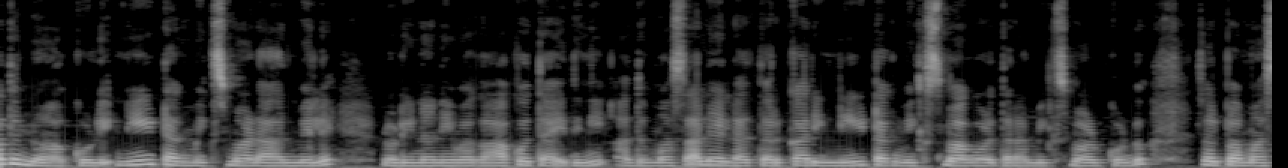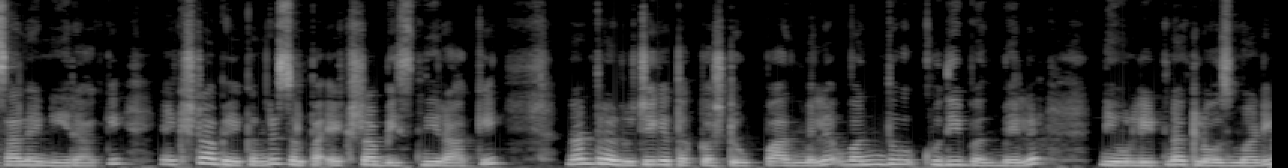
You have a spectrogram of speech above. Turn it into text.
ಅದನ್ನು ಹಾಕ್ಕೊಳ್ಳಿ. ನೀಟಾಗಿ ಮಿಕ್ಸ್ ಮಾಡಾದಮೇಲೆ ನೋಡಿ, ನಾನು ಇವಾಗ ಹಾಕೋತಾ ಇದ್ದೀನಿ. ಅದು ಮಸಾಲೆ ಎಲ್ಲ ತರಕಾರಿ ನೀಟಾಗಿ ಮಿಕ್ಸ್ ಮಾಡೋ ಥರ ಮಿಕ್ಸ್ ಮಾಡಿಕೊಂಡು ಸ್ವಲ್ಪ ಮಸಾಲೆ ನೀರು ಹಾಕಿ ಎಕ್ಸ್ಟ್ರಾ ಬೇಕಂದರೆ ಸ್ವಲ್ಪ ಎಕ್ಸ್ಟ್ರಾ ಬಿಸಿನೀರು ಹಾಕಿ ನಂತರ ರುಚಿಗೆ ತಕ್ಕಷ್ಟು ಉಪ್ಪಾದಮೇಲೆ ಒಂದು ಕುದಿ ಬಂದಮೇಲೆ ನೀವು ಲಿಟ್ಟನ್ನ ಕ್ಲೋಸ್ ಮಾಡಿ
